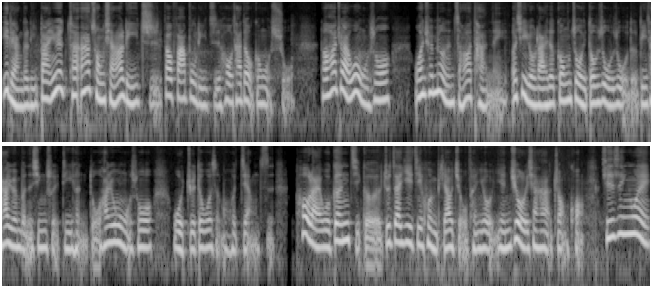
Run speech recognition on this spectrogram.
一两个礼拜，因为他他从想要离职到发布离职后，他都有跟我说，然后他就来问我说，完全没有人找他谈呢，而且有来的工作也都弱弱的，比他原本的薪水低很多。他就问我说，我觉得为什么会这样子？后来我跟几个就在业界混比较久的朋友研究了一下他的状况，其实是因为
